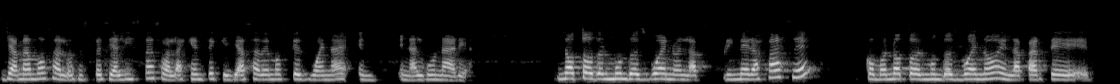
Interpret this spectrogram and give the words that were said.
llamamos a los especialistas o a la gente que ya sabemos que es buena en, en algún área. No todo el mundo es bueno en la primera fase, como no todo el mundo es bueno en la parte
